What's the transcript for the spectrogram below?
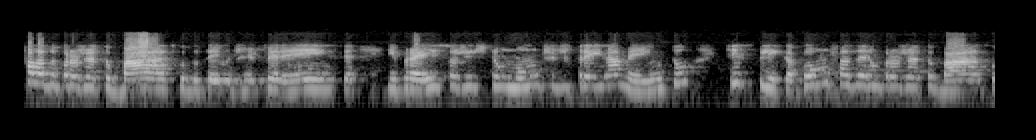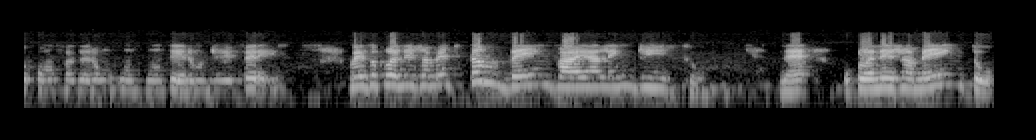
Fala do projeto básico, do termo de referência, e para isso a gente tem um monte de treinamento que explica como fazer um projeto básico, como fazer um, um, um termo de referência. Mas o planejamento também vai além disso. Né? O planejamento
